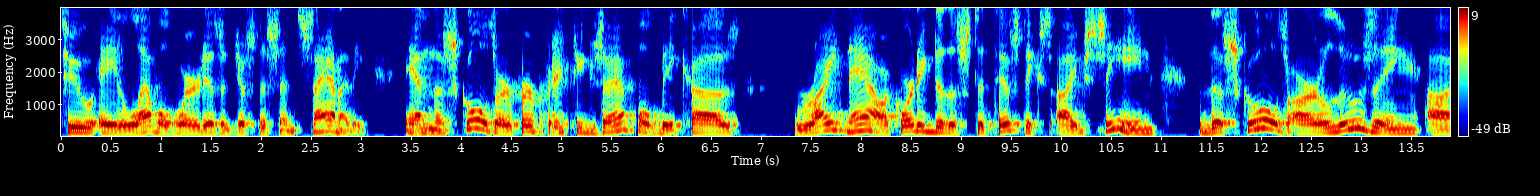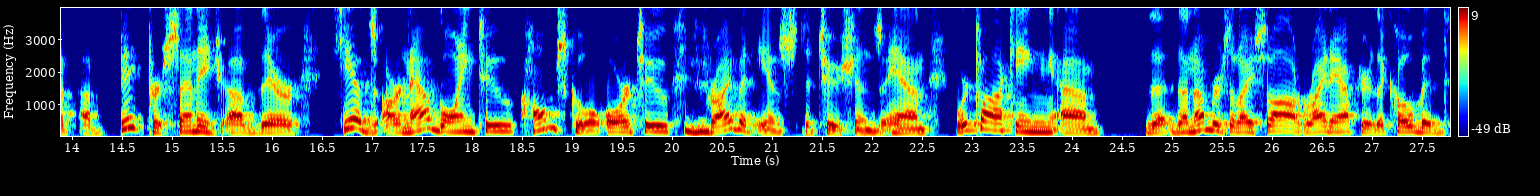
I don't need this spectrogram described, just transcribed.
to a level where it isn't just this insanity. And the schools are a perfect example because right now, according to the statistics I've seen, the schools are losing uh, a big percentage of their kids are now going to homeschool or to mm-hmm. private institutions. And we're talking um, the, the numbers that I saw right after the COVID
